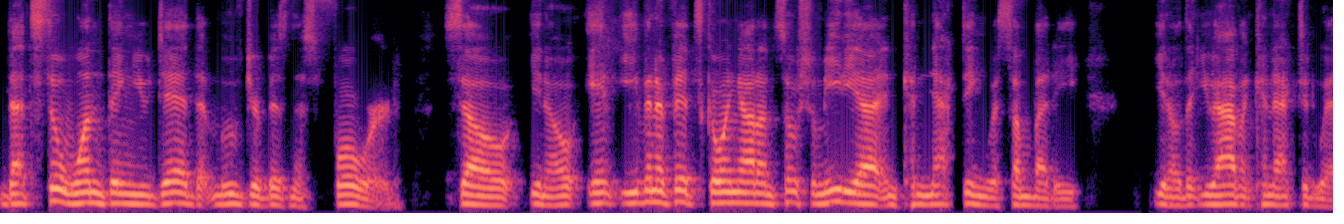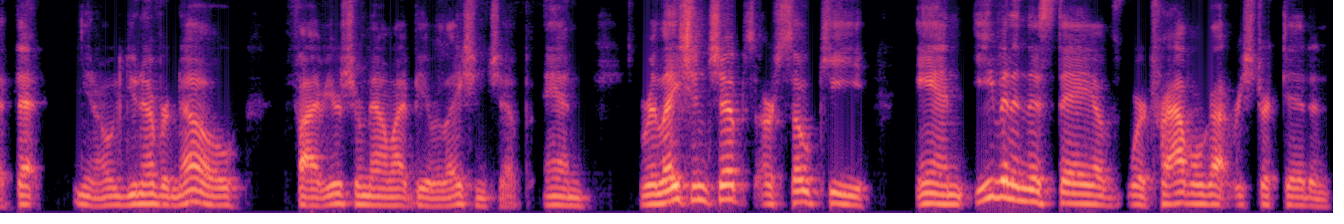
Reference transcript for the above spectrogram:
That's still one thing you did that moved your business forward. So, you know, it, even if it's going out on social media and connecting with somebody, you know, that you haven't connected with, that, you know, you never know five years from now might be a relationship. And relationships are so key. And even in this day of where travel got restricted and,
